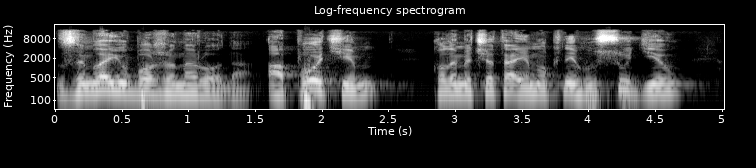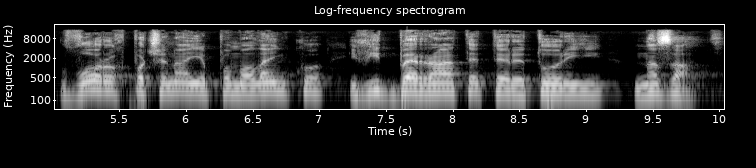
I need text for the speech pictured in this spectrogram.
землею Божого народа. А потім, коли ми читаємо книгу суддів, ворог починає помаленько відбирати території назад.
